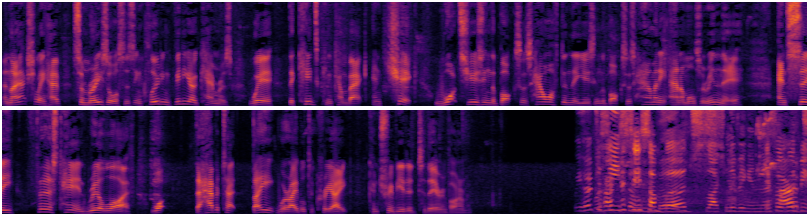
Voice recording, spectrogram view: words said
And they actually have some resources, including video cameras, where the kids can come back and check what's using the boxes, how often they're using the boxes, how many animals are in there, and see firsthand, real life, what the habitat they were able to create contributed to their environment. We hope We to, hope see, to some see some birds, birds, like, living in there. If it would be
